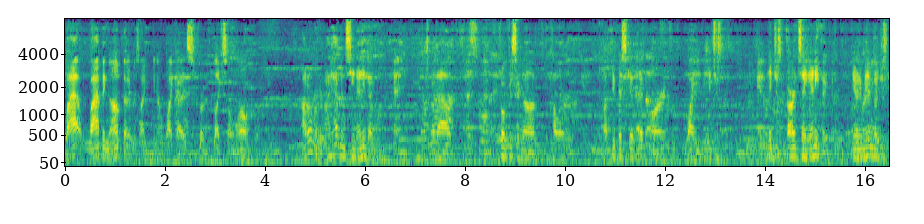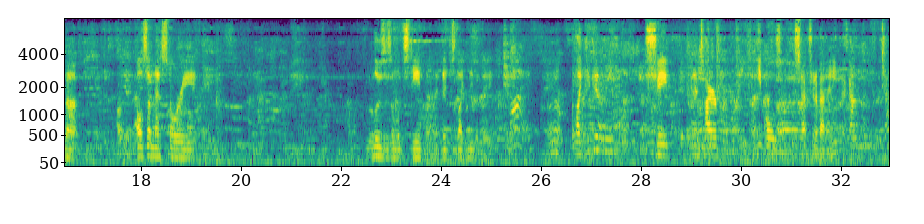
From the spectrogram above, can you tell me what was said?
la- lapping up that it was like you know white guys for like so long. I don't know. I haven't seen anything about focusing on the color of people's skin that aren't white. It just they just aren't saying anything. You know what I mean? They're just not. All of a sudden, that story loses a little steam and they just like leave it be. Why? Don't know. Like you can shape an entire people's perception about anything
